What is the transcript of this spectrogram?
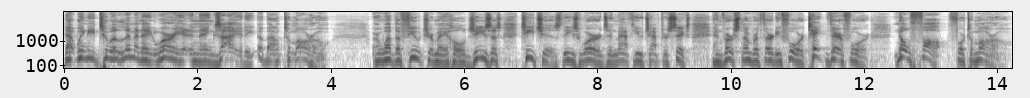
that we need to eliminate worry and anxiety about tomorrow or what the future may hold. Jesus teaches these words in Matthew chapter 6 and verse number 34 Take therefore no thought for tomorrow,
